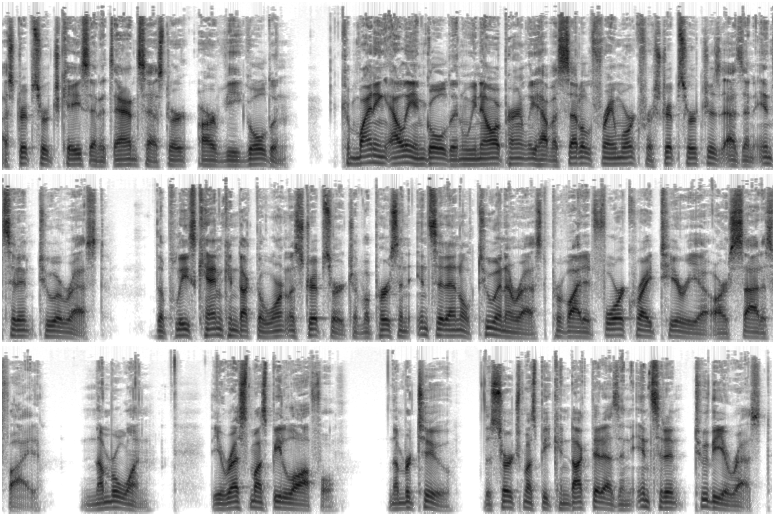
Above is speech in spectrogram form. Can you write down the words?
a strip search case and its ancestor, R v Golden. Combining Ali and Golden, we now apparently have a settled framework for strip searches as an incident to arrest. The police can conduct a warrantless strip search of a person incidental to an arrest provided four criteria are satisfied. Number one, the arrest must be lawful. Number two, the search must be conducted as an incident to the arrest.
